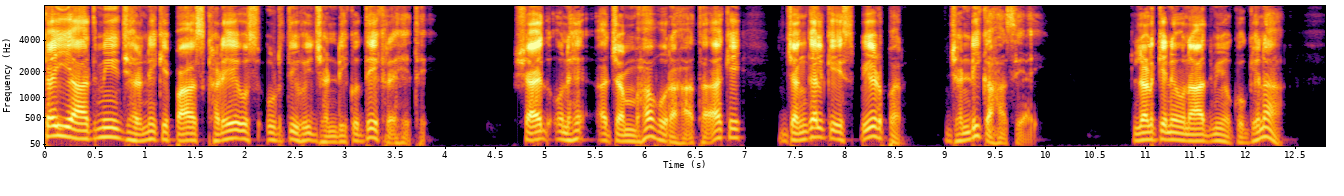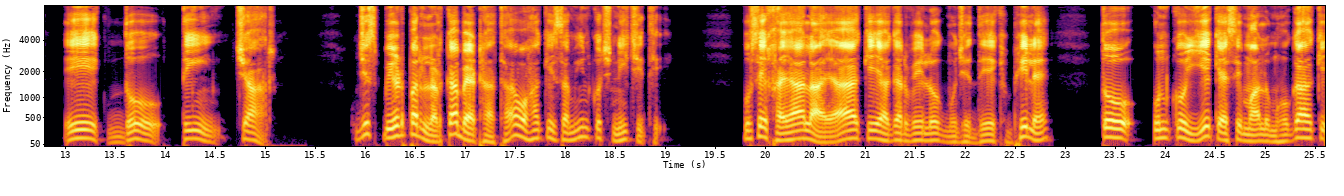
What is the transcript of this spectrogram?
कई आदमी झरने के पास खड़े उस उड़ती हुई झंडी को देख रहे थे। शायद उन्हें अचंभा हो रहा था कि जंगल के इस पेड़ पर झंडी कहाँ से आई। लड़के ने उन आदमियों को गिना। एक, दो, तीन, चार। जिस पेड़ पर लड़का बैठा था, वहाँ की ज़मीन कुछ नीची थी। उसे ख्याल आया कि अगर वे लोग मुझे देख भी लें तो उनको ये कैसे मालूम होगा कि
